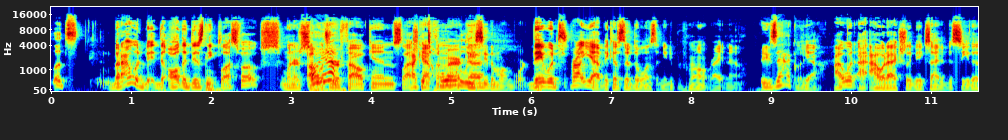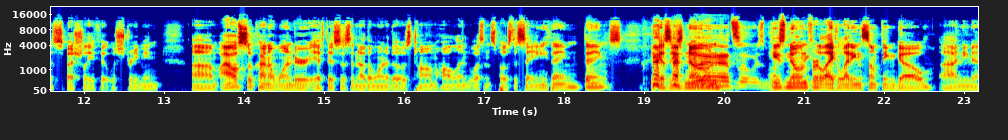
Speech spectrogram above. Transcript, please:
let's. But I would be all the Disney Plus folks, Winter Soldier, Oh, yeah. Falcon slash I could Captain totally America. see them on board. They would probably yeah, because they're the ones that need to promote right now. exactly. Yeah, I would. I, I would actually be excited to see this, especially if it was streaming. Um, I also kind of wonder if this is another one of those Tom Holland wasn't supposed to say anything things because he's known always he's known for like letting something go. Uh, Nina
